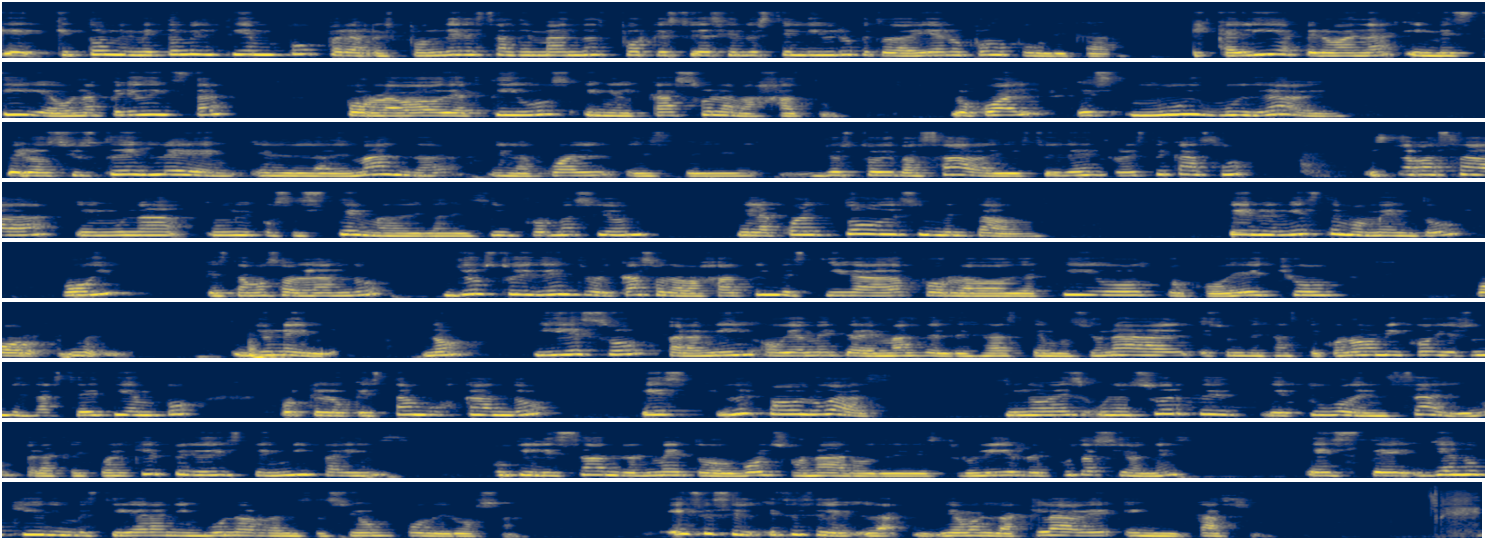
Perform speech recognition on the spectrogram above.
que, tome, me tome el tiempo para responder estas demandas porque estoy haciendo este libro que todavía no puedo publicar. Fiscalía peruana investiga a una periodista por lavado de activos en el caso Lavajato, lo cual es muy, muy grave. Pero si ustedes leen en la demanda en la cual este, yo estoy basada y estoy dentro de este caso, está basada en una, un ecosistema de la desinformación en la cual todo es inventado. Pero en este momento, hoy que estamos hablando, yo estoy dentro del caso Lavajato investigada por lavado de activos, por cohecho, por you name it, ¿no? Y eso, para mí, obviamente, además del desgaste emocional, es un desgaste económico y es un desgaste de tiempo, porque lo que están buscando es, no es Pablo Gas, sino es una suerte de tubo de ensayo para que cualquier periodista en mi país, utilizando el método Bolsonaro de destruir reputaciones, este, ya no quiere investigar a ninguna organización poderosa. Esa es, el, es la clave en mi caso.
